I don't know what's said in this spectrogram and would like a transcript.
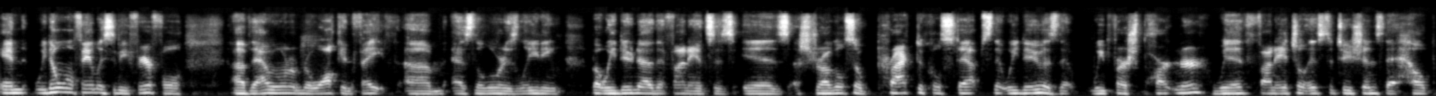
And we don't want families to be fearful of that. We want them to walk in faith um, as the Lord is leading. But we do know that finances is a struggle. So, practical steps that we do is that we first partner with financial institutions that help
